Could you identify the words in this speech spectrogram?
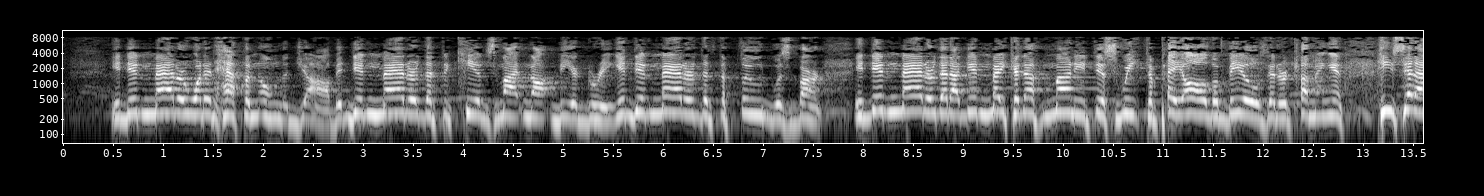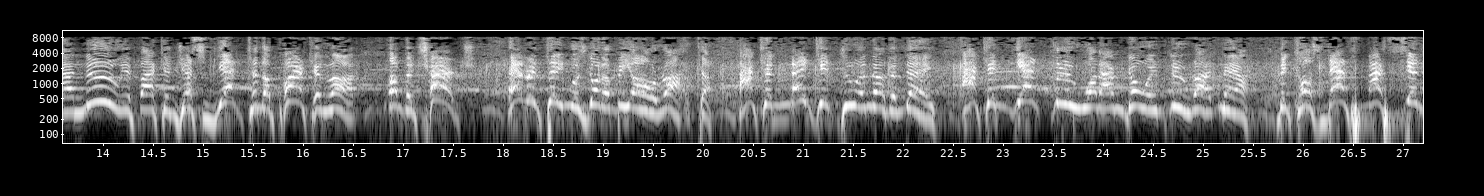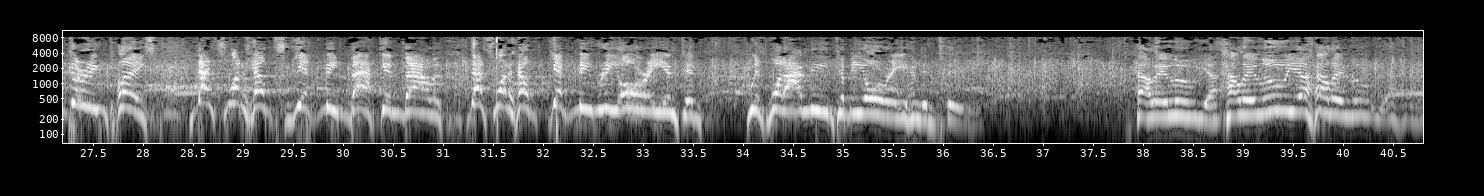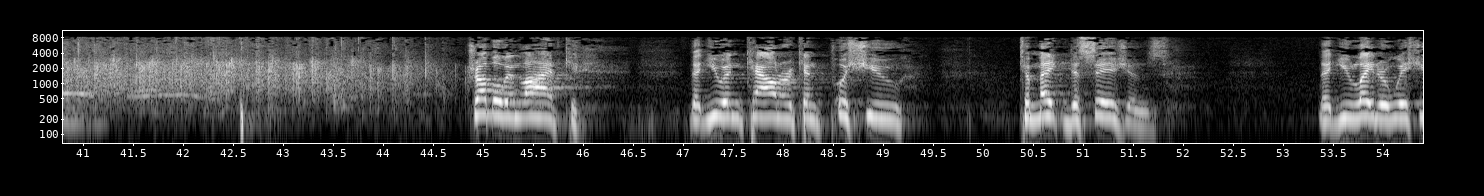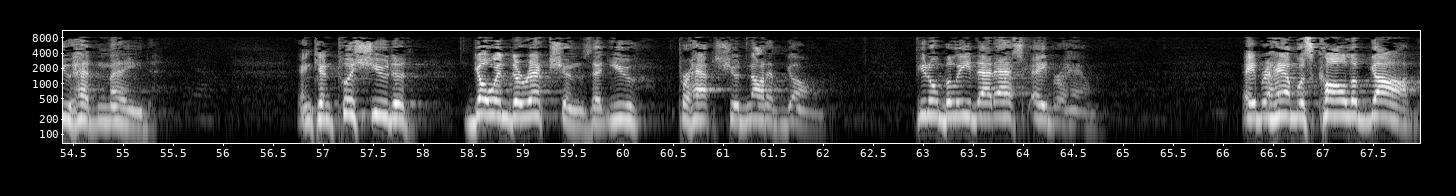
It didn't matter what had happened on the job. It didn't matter that the kids might not be agreeing. It didn't matter that the food was burnt. It didn't matter that I didn't make enough money this week to pay all the bills that are coming in. He said, I knew if I could just get to the parking lot of the church, everything was going to be all right. I can make it through another day. I can get through what I'm going through right now because that's my centering place. That's what helps get me back in balance. That's what helps get me reoriented with what I need to be oriented to. Hallelujah, hallelujah, hallelujah. Trouble in life that you encounter can push you to make decisions that you later wish you hadn't made and can push you to go in directions that you perhaps should not have gone. If you don't believe that, ask Abraham. Abraham was called of God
